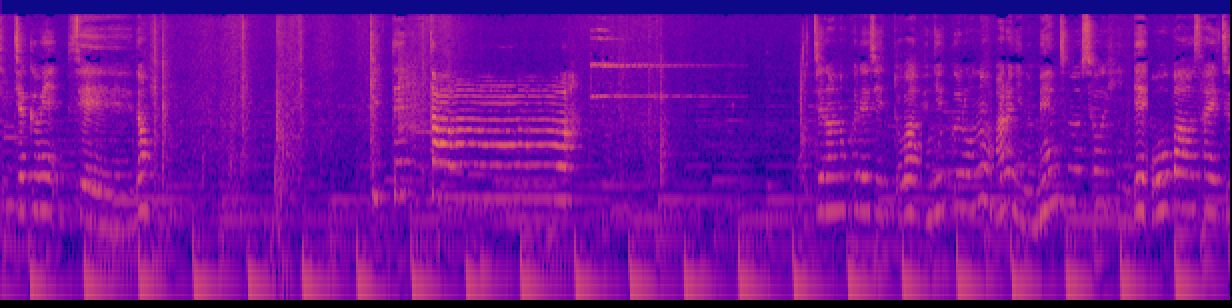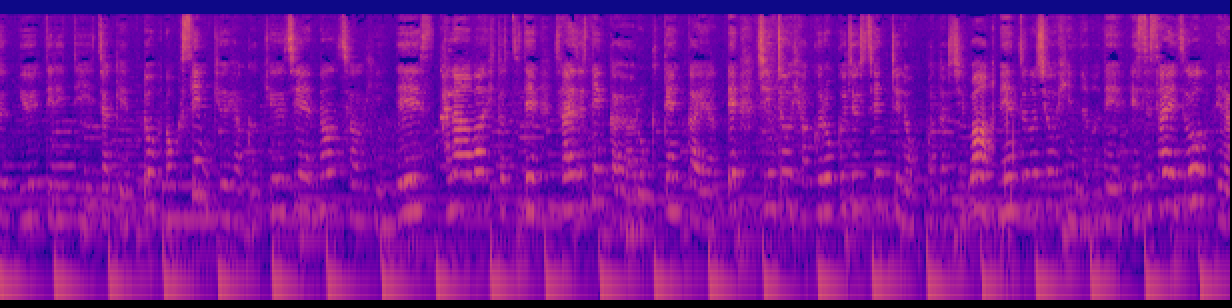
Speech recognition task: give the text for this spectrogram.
1着目せーの。ちらのクレジットはユニクロのマルニのメンズの商品でオーバーサイズユーティリティジャケット6990円の商品です。カラーは1つでサイズ展開は6展開あって身長1 6 0センチの私はメンズの商品なので S サイズを選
